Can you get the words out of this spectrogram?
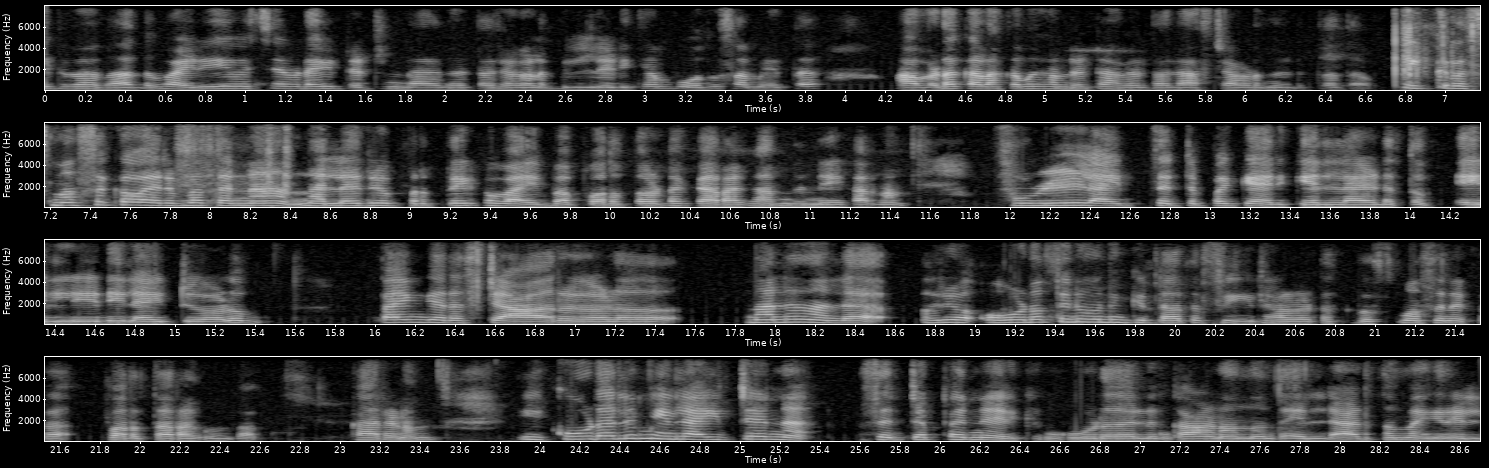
ഇരുന്നത് അത് വഴി വെച്ച് എവിടെ ഇട്ടിട്ടുണ്ടായിരുന്നു കേട്ടോ. ഞങ്ങൾ ബില്ലടിക്കാൻ പോകുന്ന സമയത്ത് അവിടെ കിടക്കുന്നത് കണ്ടിട്ടാണ് കേട്ടോ ലാസ്റ്റ് അവിടെ നിന്ന് എടുത്തത്. ഈ ക്രിസ്മസ് ഒക്കെ വരുമ്പോ തന്നെ നല്ലൊരു പ്രത്യേക വൈബ് പുറത്തോട്ടൊക്കെ ഇറങ്ങാൻ തന്നെ. കാരണം ഫുൾ ലൈറ്റ് സെറ്റപ്പ് ഒക്കെ ആയിരിക്കും എല്ലായിടത്തും. എൽ ഇ ഡി ലൈറ്റുകളും ഭയങ്കര സ്റ്റാറുകൾ നല്ല നല്ല ഒരു ഓണത്തിന് പോലും കിട്ടാത്ത ഫീലാണ് കേട്ടോ ക്രിസ്മസിനൊക്കെ പുറത്തിറങ്ങുമ്പോൾ കാരണം ഈ കൂടുതലും ഈ ലൈറ്റ് തന്നെ സെറ്റപ്പ് തന്നെ ആയിരിക്കും കൂടുതലും കാണുന്നത്. എല്ലായിടത്തും ഭയങ്കര എൽ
